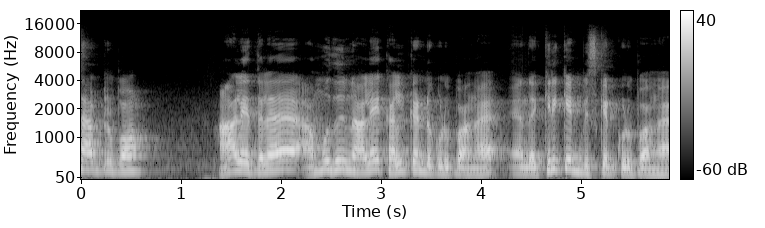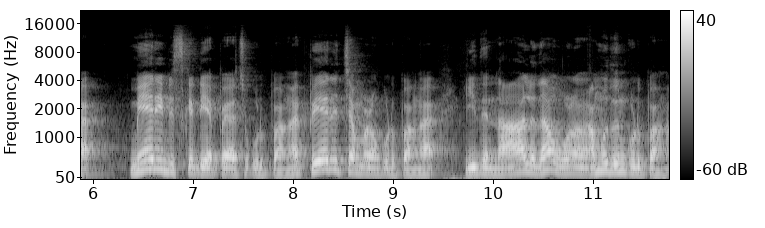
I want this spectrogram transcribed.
சாப்பிட்ருப்போம் ஆலயத்தில் அமுதுனாலே கல்கண்டு கொடுப்பாங்க அந்த கிரிக்கெட் பிஸ்கட் கொடுப்பாங்க மேரி பிஸ்கட் எப்போயாச்சும் கொடுப்பாங்க பேரிச்சம்பழம் கொடுப்பாங்க இது நாலு தான் அமுதுன்னு கொடுப்பாங்க.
